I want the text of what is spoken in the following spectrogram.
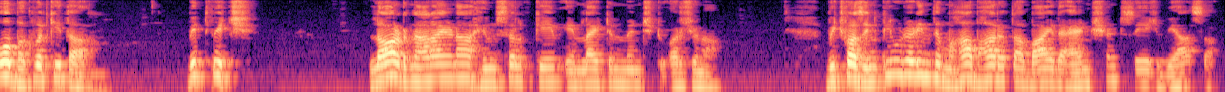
O. Bhagavad Gita with which Lord Narayana himself gave enlightenment to Arjuna which was included in the Mahabharata by the ancient sage Vyasa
